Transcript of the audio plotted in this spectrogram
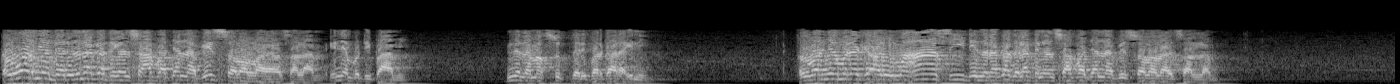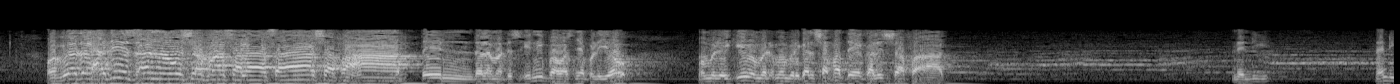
Keluarnya dari neraka dengan sahabatnya Nabi Shallallahu Alaihi Wasallam. Ini yang perlu dipahami. Ini adalah maksud dari perkara ini. Keluarnya mereka alul maasi di neraka adalah dengan sahabatnya Nabi Shallallahu Alaihi Wasallam. Wa fi hadzal hadis annahu syafa'a salasa syafa'atin. Dalam hadis ini bahwasanya beliau memiliki memberikan syafaat tiga kali syafaat. Nanti, nanti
